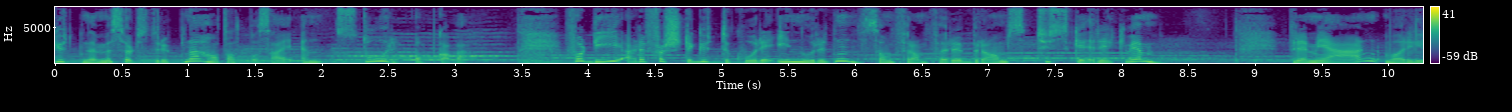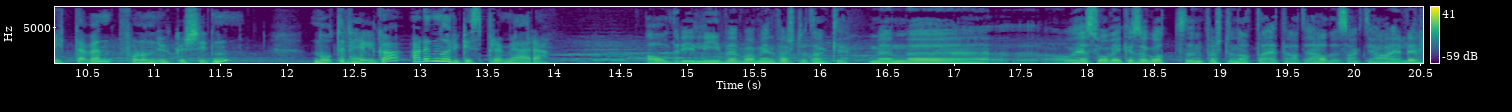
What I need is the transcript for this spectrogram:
guttene med sølvstrupene har tatt på seg en stor oppgave. For de er det første guttekoret i Norden som framfører Brahms tyske rekviem. Premieren var i Litauen for noen uker siden. Nå til helga er det norgespremiere. Aldri i livet var min første tanke. Men, øh, og jeg sov ikke så godt den første natta etter at jeg hadde sagt ja heller.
